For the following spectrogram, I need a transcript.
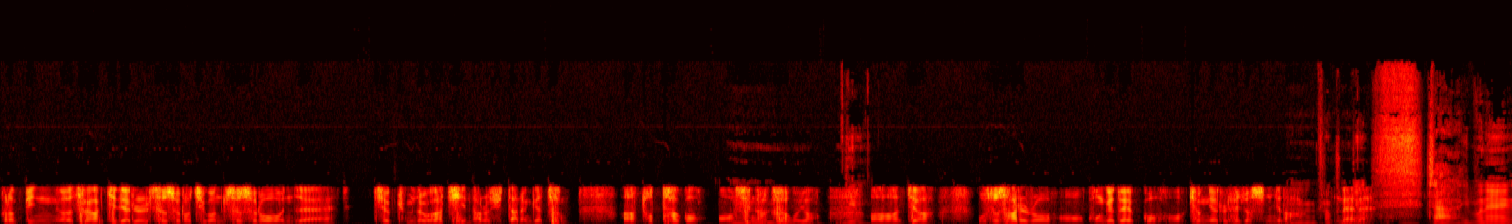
그런 빈 어, 사각 지대를 스스로 직원 스스로 이제 지역 주민들과 같이 나눌 수 있다는 게참 어, 좋다고 어, 음, 생각하고요. 예. 어, 제가 우수 사례로 어, 공개도 했고 어, 격려를 해줬습니다. 음, 그렇군요. 네네. 자 이번에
